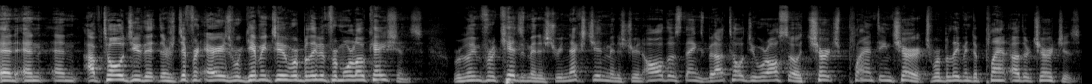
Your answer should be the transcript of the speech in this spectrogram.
And, and, and I've told you that there's different areas we're giving to. We're believing for more locations. We're believing for kids ministry, next gen ministry, and all those things. But I told you we're also a church planting church. We're believing to plant other churches.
